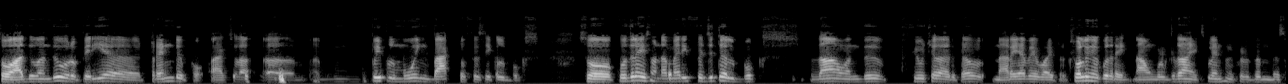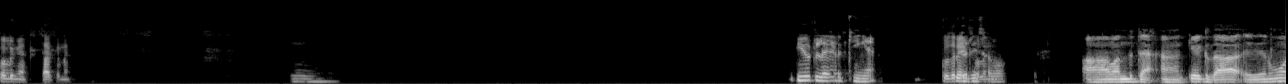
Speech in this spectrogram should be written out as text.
ஸோ அது வந்து ஒரு பெரிய ட்ரெண்ட் இப்போ actually people moving back to physical books so குதிரை சொன்ன மாதிரி பிஜிட்டல் புக்ஸ் தான் வந்து ஃபியூச்சரா இருக்க நிறையவே வாய்ப்பு இருக்கு. சொல்லுங்க குதிரை நான் உங்களுக்கு தான் எக்ஸ்பிளைன் கொடுத்துருந்தேன். சொல்லுங்க டக்குன்னு. மியூட்ல இருக்கீங்க. குதிரை வந்துட்டேன். கேக்குதா? என்னமோ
